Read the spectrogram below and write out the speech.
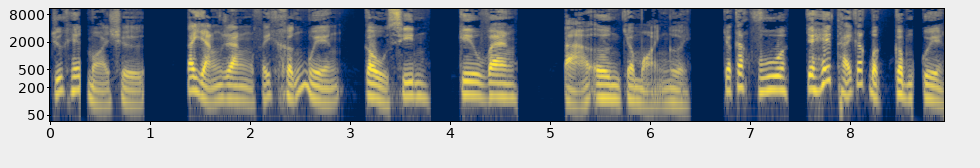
trước hết mọi sự, ta dặn rằng phải khẩn nguyện, cầu xin, kêu vang, tạ ơn cho mọi người, cho các vua, cho hết thảy các bậc cầm quyền,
